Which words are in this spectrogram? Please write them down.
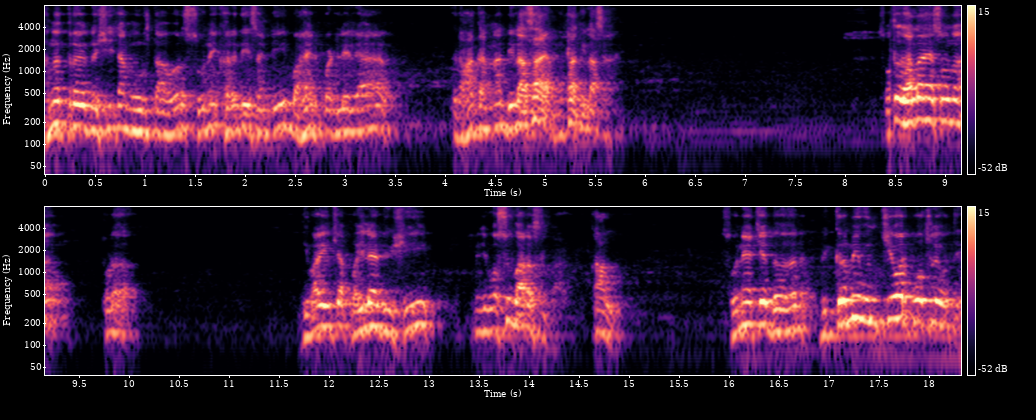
धनत्रयोदशीच्या मुहूर्तावर सोने खरेदीसाठी बाहेर पडलेल्या ग्राहकांना दिलासा आहे मोठा दिलासा आहे. स्वतः झालं आहे सोनं. थोडं दिवाळीच्या पहिल्या दिवशी म्हणजे वसुबारसला काल सोन्याचे दर विक्रमी उंचीवर पोहोचले होते.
